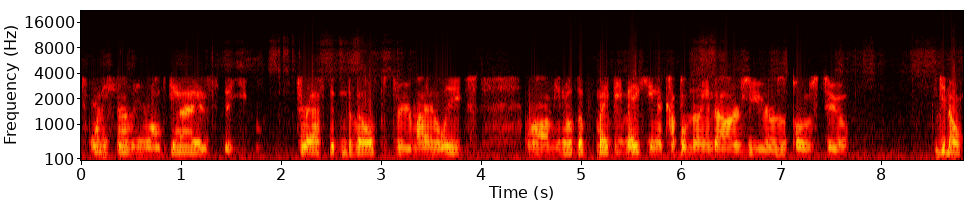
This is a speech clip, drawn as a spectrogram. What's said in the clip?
27 year old guys that you drafted and developed through your minor leagues, um, you know, that might be making a couple million dollars a year as opposed to, you know,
